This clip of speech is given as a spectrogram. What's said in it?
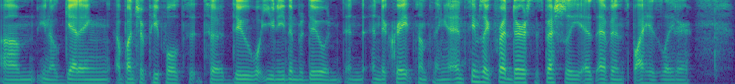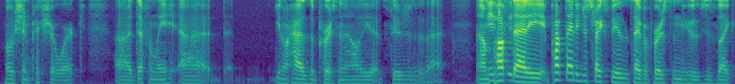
Um, you know, getting a bunch of people to, to do what you need them to do and, and, and to create something. And it seems like Fred Durst, especially as evidenced by his later motion picture work, uh, definitely uh, you know has a personality that's suited to that. Um, Puff Daddy, Puff Daddy just strikes me as the type of person who's just like,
